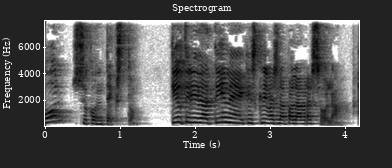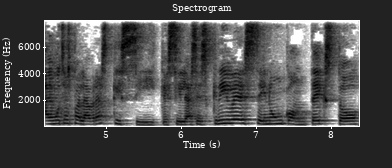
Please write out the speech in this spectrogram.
con su contexto. ¿Qué utilidad tiene que escribas la palabra sola? Hay muchas palabras que sí, que si las escribes en un contexto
